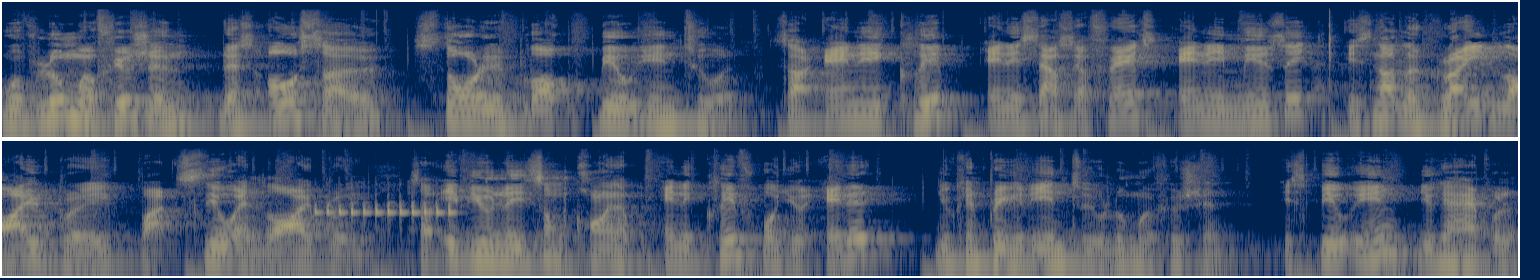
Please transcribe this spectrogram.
With Luma Fusion, there's also Storyblock built into it. So any clip, any sound effects, any music, it's not a great library, but still a library. So if you need some kind of any clip for your edit, you can bring it into LumaFusion. It's built in, you can have a,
